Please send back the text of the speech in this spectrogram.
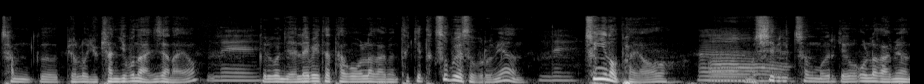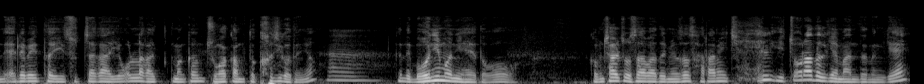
참 그 별로 유쾌한 기분은 아니잖아요. 네. 그리고 이제 엘리베이터 타고 올라가면 특히 특수부에서 부르면 네. 층이 높아요. 아, 뭐 11층 뭐 이렇게 올라가면 엘리베이터 이 숫자가 이 올라갈 만큼 중압감 도 커지거든요. 아, 근데 뭐니 뭐니 해도 검찰 조사 받으면서 사람이 제일 이 쫄아들게 만드는 게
